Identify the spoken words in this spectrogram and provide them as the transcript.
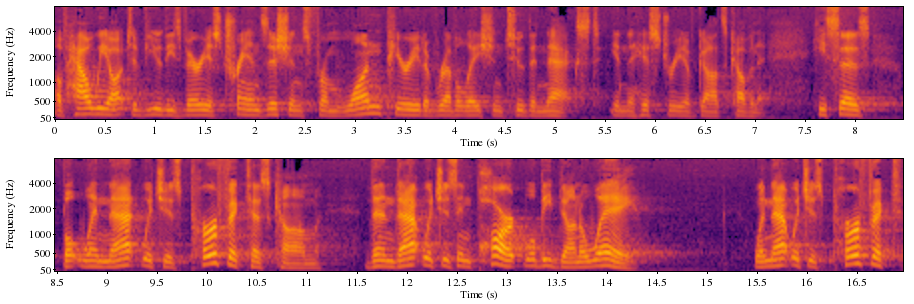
of how we ought to view these various transitions from one period of revelation to the next in the history of God's covenant. He says, But when that which is perfect has come, then that which is in part will be done away. When that which is perfect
